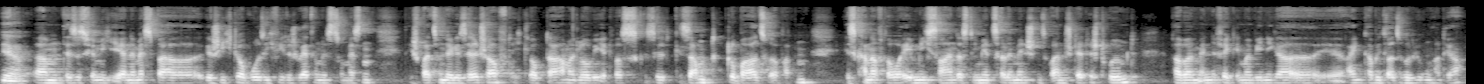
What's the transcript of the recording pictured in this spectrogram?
Ja. Ähm, das ist für mich eher eine messbare Geschichte, obwohl sich viele schwer tun, es zu messen. Die Spreizung der Gesellschaft, ich glaube, da haben wir, glaube ich, etwas gesamt global zu erwarten. Es kann auf Dauer eben nicht sein, dass die Mehrzahl der Menschen zwar in Städte strömt, aber im Endeffekt immer weniger äh, Eigenkapital zur Verfügung hat, ja.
